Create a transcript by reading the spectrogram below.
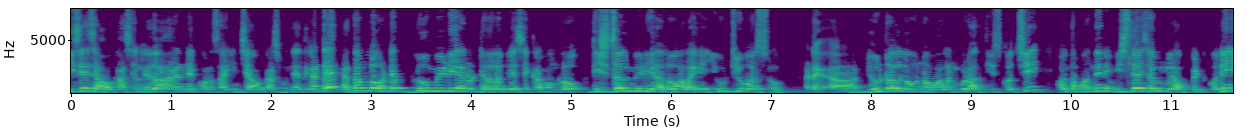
తీసేసే అవకాశం లేదు ఆయననే కొనసాగించే అవకాశం ఉంది. ఎందుకంటే గతంలో అంటే బ్లూ మీడియాను డెవలప్ చేసే క్రమంలో డిజిటల్ మీడియాలో అలాగే యూట్యూబర్స్ను అంటే న్యూట్రల్గా ఉన్న వాళ్ళని కూడా తీసుకొచ్చి కొంతమందిని విశ్లేషకులుగా పెట్టుకొని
